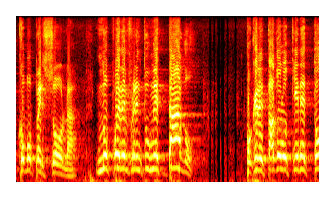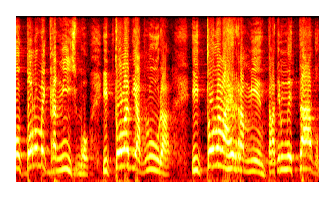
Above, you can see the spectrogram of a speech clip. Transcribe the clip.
como persona no puede enfrentar un Estado. Porque el Estado lo tiene todo, todos los mecanismos y toda la diablura y todas las herramientas tiene un Estado.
